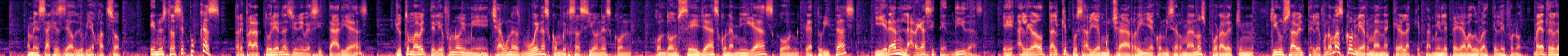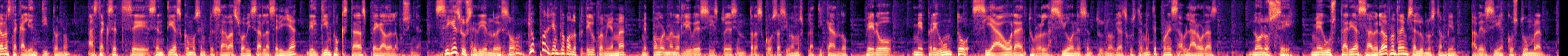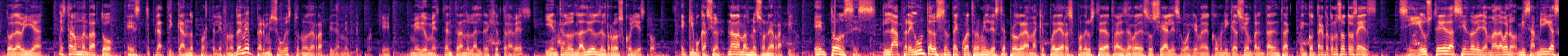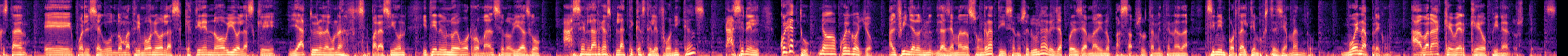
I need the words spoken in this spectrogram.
a mensajes de audio vía WhatsApp? En nuestras épocas preparatorianas y universitarias, yo tomaba el teléfono y me echaba unas buenas conversaciones con, con doncellas, con amigas, con criaturitas, y eran largas y tendidas. Eh, al grado tal que pues había mucha riña con mis hermanos por a ver quién, quién usaba el teléfono, más con mi hermana, que era la que también le pegaba duro al teléfono. Vaya, te lo dejaron hasta calientito, ¿no? Hasta que se, se- sentías cómo se empezaba a suavizar la cerilla del tiempo que estabas pegado a la bocina. ¿Sigue sucediendo eso? Yo, por ejemplo, cuando platico con mi mamá, me pongo en manos libres y estoy haciendo otras cosas y vamos platicando, pero me pregunto si ahora en tus relaciones, en tus novias, justamente pones a hablar horas no lo sé. Me gustaría saber. Le voy a preguntar a mis alumnos también, a ver si acostumbran todavía estar un buen rato este, platicando por teléfono. Denme permiso, voy a estornudar rápidamente porque medio me está entrando la alergia otra vez. Y entre los ladrillos del rosco y esto, equivocación. Nada más me soné rápido. Entonces, la pregunta de los 64 mil de este programa que puede responder usted a través de redes sociales o cualquier medio de comunicación para entrar en, contacto con nosotros es, ¿sigue usted haciéndole llamada? Bueno, mis amigas que están eh, por el segundo matrimonio, las que tienen novio, las que ya tuvieron alguna separación y tienen un nuevo romance o noviazgo, ¿hacen largas pláticas telefónicas? ¿Hacen el... Cuelga tú? No, cuelgo yo. Al fin ya las llamadas son gratis en los celulares, ya puedes llamar y no pasa absolutamente nada sin importar el tiempo que estés llamando. Buena pregunta. Habrá que ver qué opinan ustedes.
